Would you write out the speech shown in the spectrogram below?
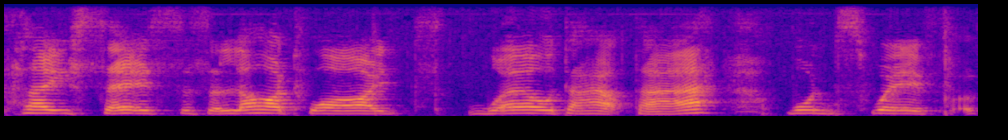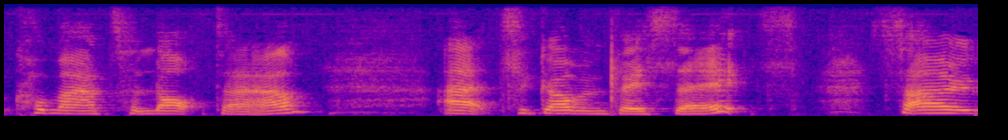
places there's a large wide world out there once we've come out of lockdown uh, to go and visit so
